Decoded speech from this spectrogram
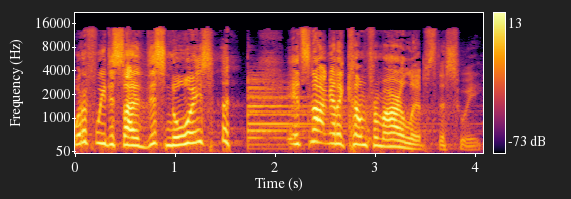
What if we decided this noise, it's not going to come from our lips this week?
